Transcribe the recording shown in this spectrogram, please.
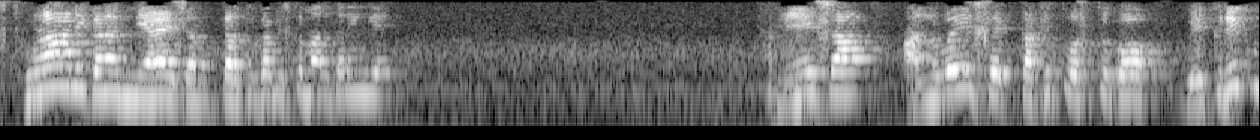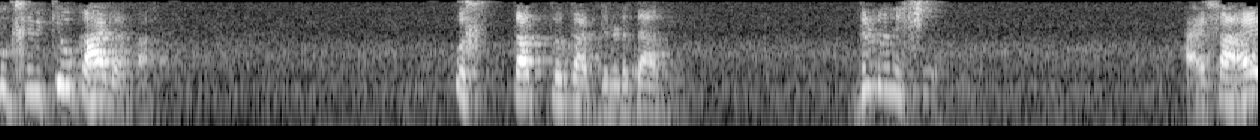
स्थूणानिगण न्याय से तर्क का भी इस्तेमाल करेंगे। हमेशा अन्वय से कथित वस्तु को व्यतिरिक मुख से क्यों कहा जाता है? उस तत्व का दृढ़ता की दृढ़ निश्चय। ऐसा है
